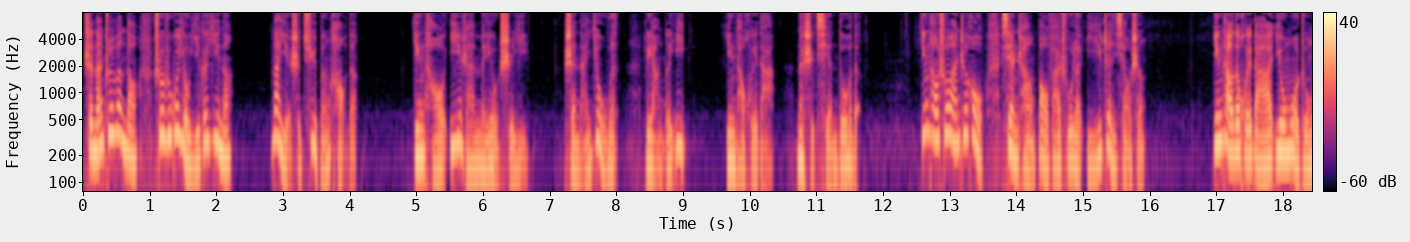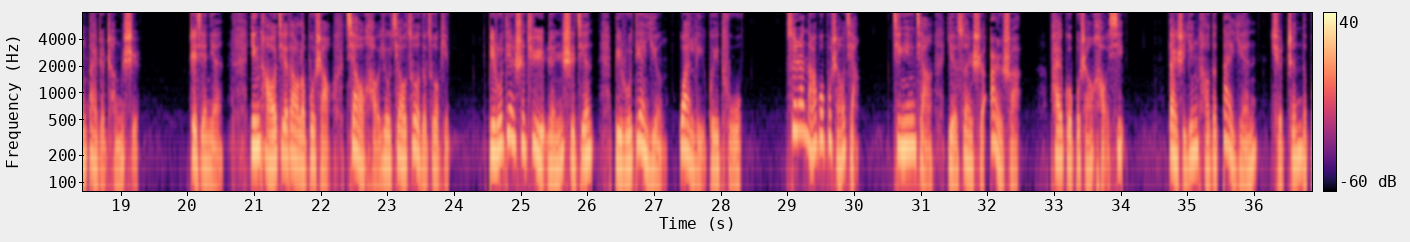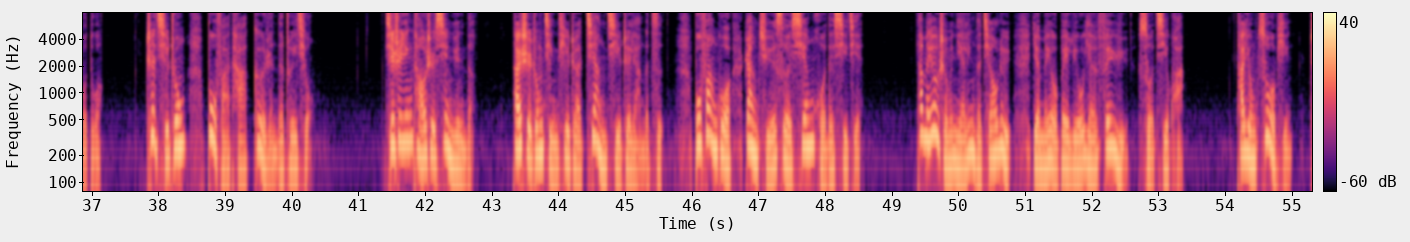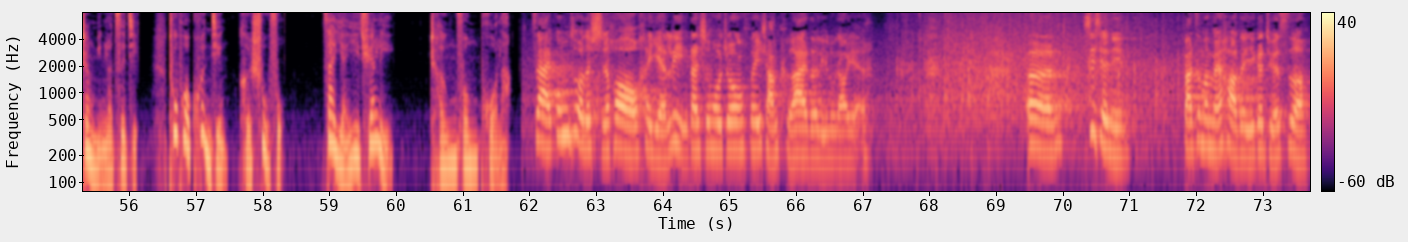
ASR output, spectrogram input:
沈南追问道：“说如果有一个亿呢？那也是剧本好的。”樱桃依然没有迟疑。沈南又问：“两个亿？”樱桃回答：“那是钱多的。”樱桃说完之后，现场爆发出了一阵笑声。樱桃的回答幽默中带着诚实。这些年，樱桃接到了不少叫好又叫座的作品，比如电视剧《人世间》，比如电影《万里归途》。虽然拿过不少奖，金鹰奖也算是二刷，拍过不少好戏，但是樱桃的代言却真的不多。这其中不乏他个人的追求。其实樱桃是幸运的，他始终警惕着“匠气”这两个字，不放过让角色鲜活的细节。他没有什么年龄的焦虑，也没有被流言蜚语所击垮。他用作品证明了自己，突破困境和束缚，在演艺圈里乘风破浪。在工作的时候很严厉，但生活中非常可爱的李璐导演。嗯，谢谢您，把这么美好的一个角色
